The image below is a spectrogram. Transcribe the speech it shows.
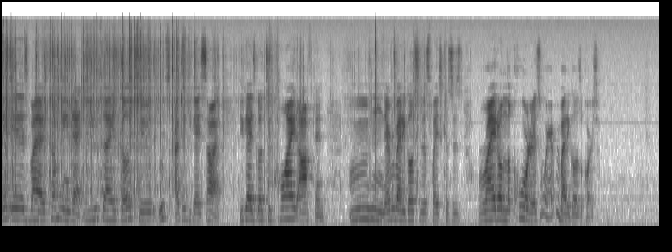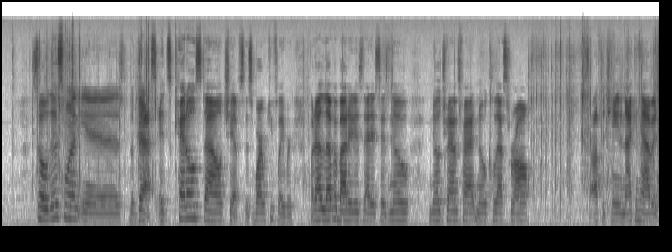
it is by a company that you guys go to. Oops, I think you guys saw it. You guys go to quite often. Mm-hmm. Everybody goes to this place because it's right on the corner. It's where everybody goes, of course. So this one is the best. It's kettle style chips. This barbecue flavor. What I love about it is that it says no, no trans fat, no cholesterol. It's off the chain, and I can have it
